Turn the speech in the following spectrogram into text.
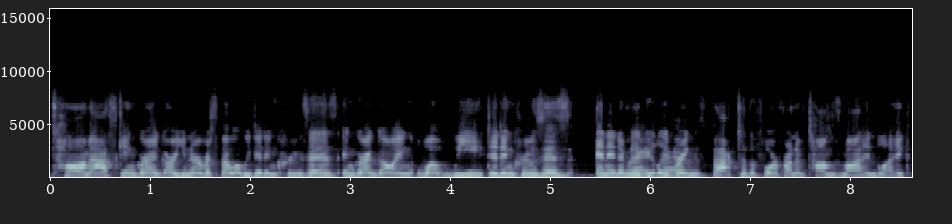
Tom asking Greg, "Are you nervous about what we did in cruises?" and Greg going, "What we did in cruises," and it immediately right. brings back to the forefront of Tom's mind, like,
